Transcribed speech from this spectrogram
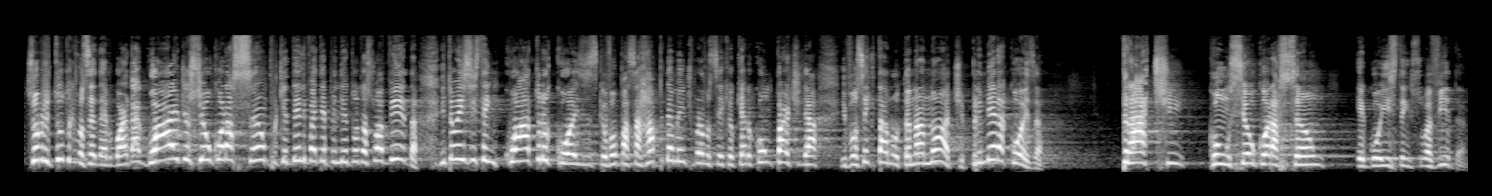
Sobre tudo que você deve guardar, guarde o seu coração, porque dele vai depender toda a sua vida. Então existem quatro coisas que eu vou passar rapidamente para você, que eu quero compartilhar. E você que está anotando, anote. Primeira coisa, trate com o seu coração egoísta em sua vida.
